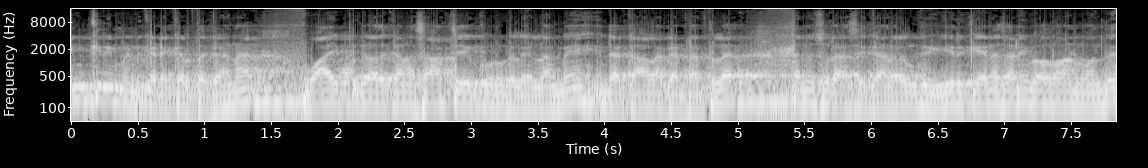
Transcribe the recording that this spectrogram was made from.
இன்க்ரிமெண்ட் கிடைக்கிறதுக்கான வாய்ப்புகள் அதுக்கான சாத்தியக்கூறுகள் எல்லாமே இந்த காலகட்டத்தில் தனுசு ராசிக்காரர்களுக்கு இருக்குது ஏன்னா சனி பகவான் வந்து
